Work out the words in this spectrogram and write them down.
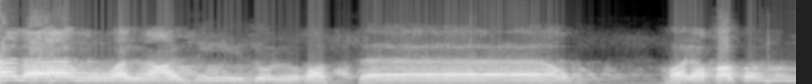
ألا هو العزيز الغفار. خلقكم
